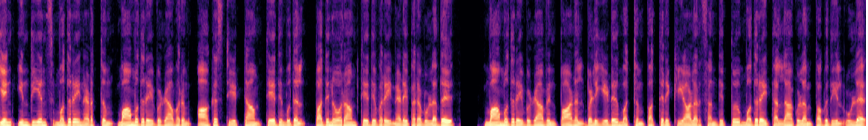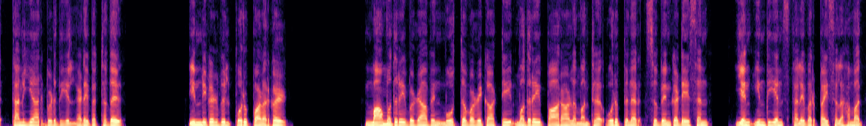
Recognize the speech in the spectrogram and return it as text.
யங் இந்தியன்ஸ் மதுரை நடத்தும் மாமதுரை விழா வரும் ஆகஸ்ட் எட்டாம் தேதி முதல் பதினோராம் தேதி வரை நடைபெறவுள்ளது. மாமதுரை விழாவின் பாடல் வெளியீடு மற்றும் பத்திரிகையாளர் சந்திப்பு மதுரை தல்லாகுளம் பகுதியில் உள்ள தனியார் விடுதியில் நடைபெற்றது. இந்நிகழ்வில் பொறுப்பாளர்கள் மாமதுரை விழாவின் மூத்த வழிகாட்டி மதுரை பாராளுமன்ற உறுப்பினர் சு. வெங்கடேசன் யங் இந்தியன்ஸ் தலைவர் பைசல் அகமத்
